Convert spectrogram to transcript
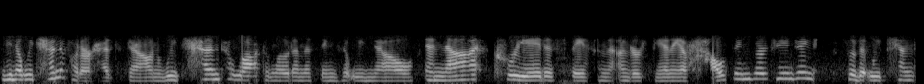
you know, we tend to put our heads down. We tend to lock and load on the things that we know and not create a space and the understanding of how things are changing so that we can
